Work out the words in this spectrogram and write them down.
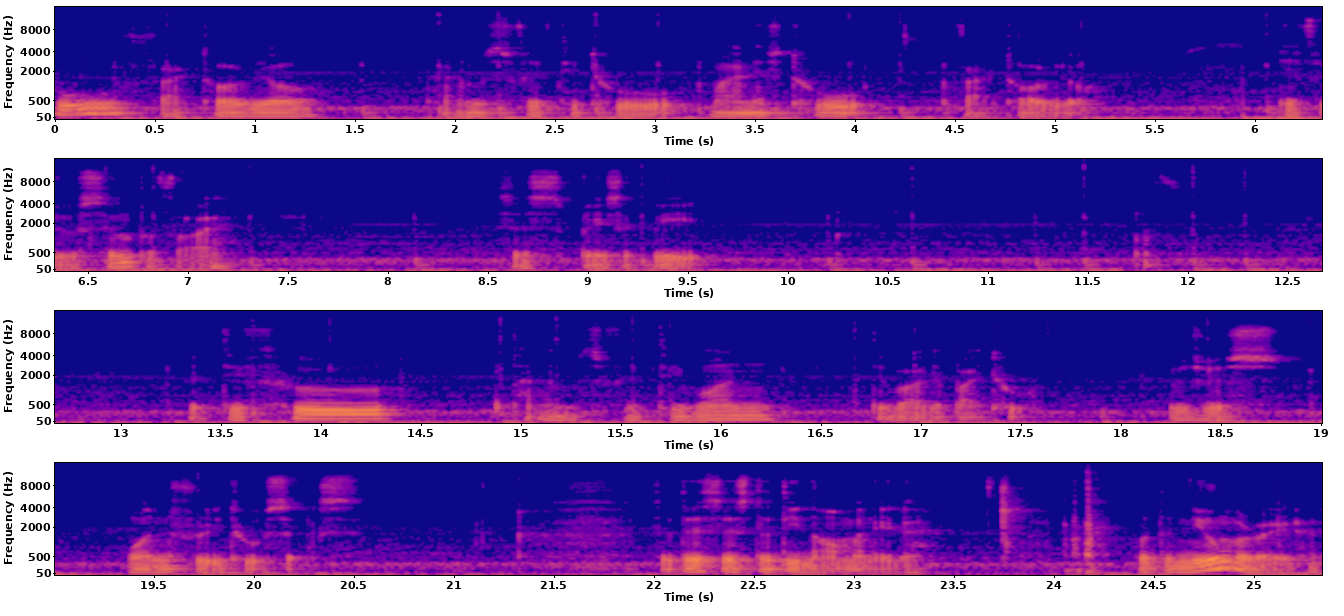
2 factorial times 52 minus 2 factorial. If you simplify, this is basically 52 times 51 divided by 2, which is 1326. So this is the denominator. For the numerator,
